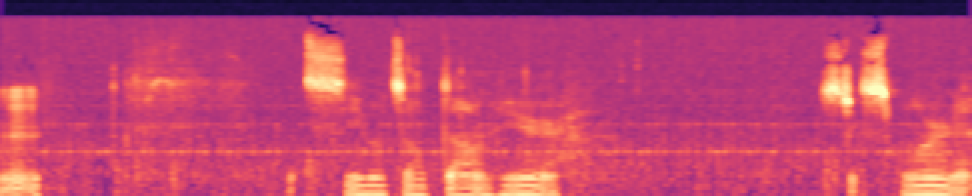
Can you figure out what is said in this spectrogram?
hmm. Let's see what's all down here. Just exploring it.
